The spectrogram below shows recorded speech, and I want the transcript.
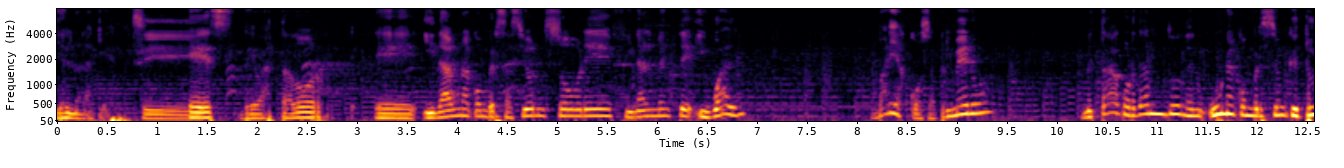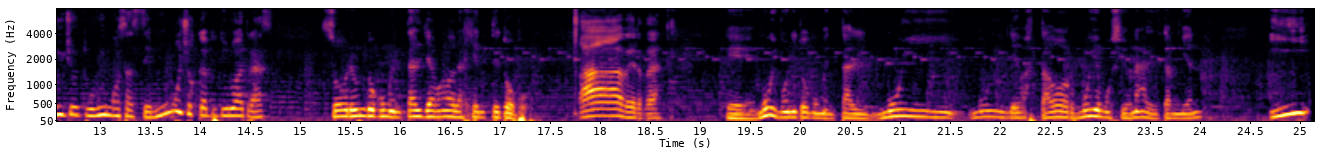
Y él no la quiere Sí. es devastador eh, y da una conversación sobre finalmente igual varias cosas. Primero, me estaba acordando de una conversación que tú y yo tuvimos hace muchos capítulos atrás sobre un documental llamado La gente topo. Ah, verdad. Eh, muy bonito documental, muy, muy devastador, muy emocional también. Y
